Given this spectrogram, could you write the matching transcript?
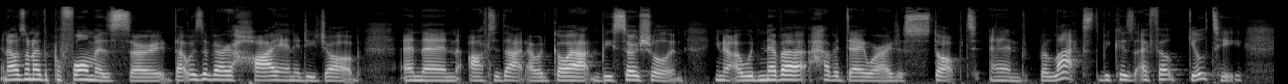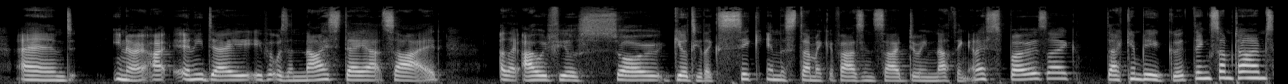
and I was one of the performers so that was a very high energy job and then after that I would go out and be social and you know I would never have a day where I just stopped and relaxed because I felt guilty and you know I, any day if it was a nice day outside like I would feel so guilty, like sick in the stomach if I was inside doing nothing. And I suppose like that can be a good thing sometimes,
